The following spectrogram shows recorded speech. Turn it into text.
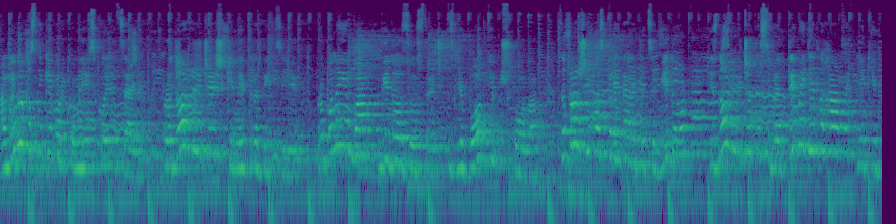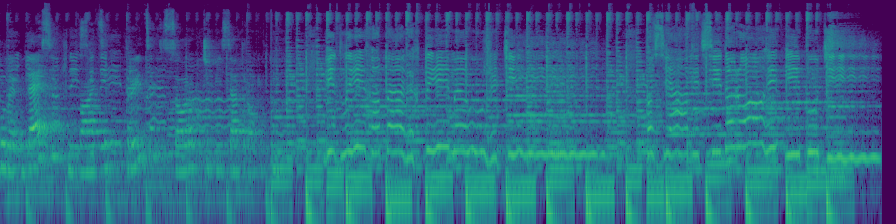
А ми випускники Ворокомлівського ліцею, продовжуючи шкільні традиції. Пропонуємо вам відеозустріч з любов'ю школа. Запрошуємо вас переглянути це відео і знову відчути себе тими дітлахами, які були 10, 20, 30, 40 чи 50 років тому. від лиха берегтиме всі дороги і путі.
